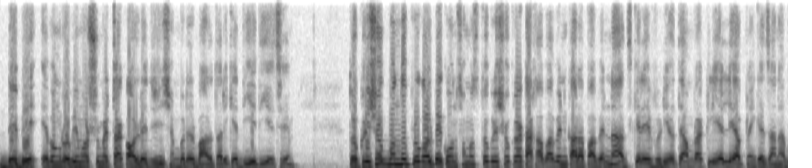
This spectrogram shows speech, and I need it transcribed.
দেবে এবং রবি মরশুমের টাকা অলরেডি ডিসেম্বরের বারো তারিখে দিয়ে দিয়েছে। তো কৃষক বন্ধু, প্রকল্পে কোন সমস্ত কৃষকরা টাকা পাবেন, কারা পাবেন না? আজকের এই ভিডিওতে আমরা ক্লিয়ারলি আপনাকে জানাব।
